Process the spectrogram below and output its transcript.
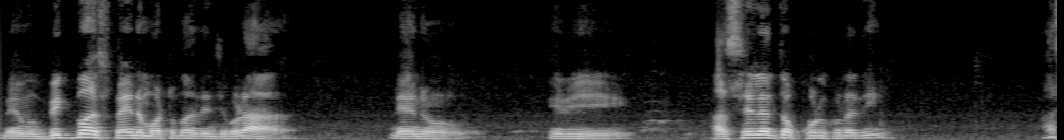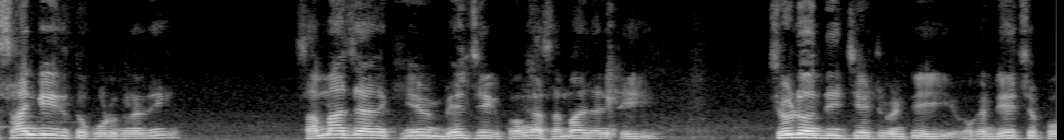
మేము బిగ్ బాస్ పైన మొట్టమొదటి నుంచి కూడా నేను ఇది అశ్లీలంతో కూడుకున్నది అసాంఘికతో కూడుకున్నది సమాజానికి ఏమి మేలు చేయకపోగా సమాజానికి చెడు అందించేటువంటి ఒక నేర్చపు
